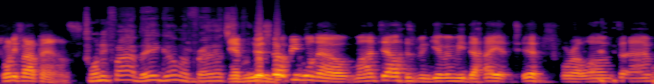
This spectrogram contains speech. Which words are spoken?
25 pounds. 25. There you go, my friend. That's and really just so people know, Montel has been giving me diet tips for a long time.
